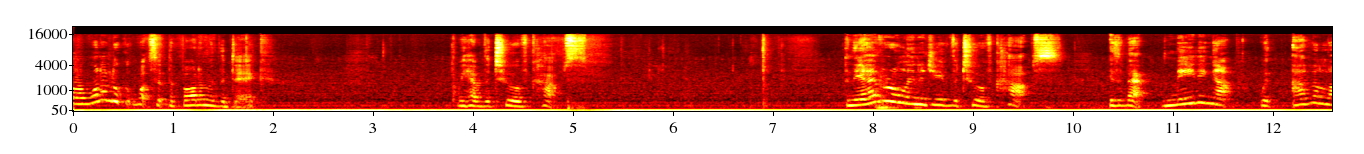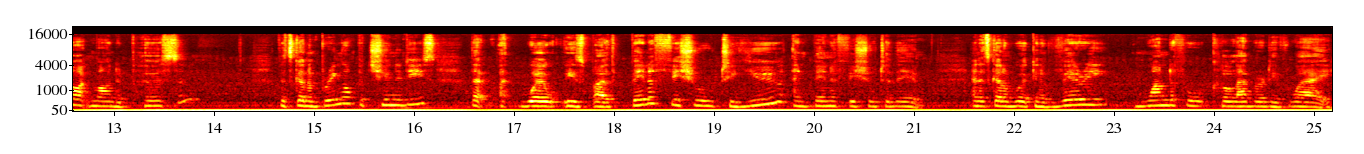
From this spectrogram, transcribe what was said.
I want to look at what's at the bottom of the deck. We have the Two of Cups. And the overall energy of the Two of Cups is about meeting up with other like-minded person that's going to bring opportunities that uh, is both beneficial to you and beneficial to them. And it's going to work in a very wonderful collaborative way.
